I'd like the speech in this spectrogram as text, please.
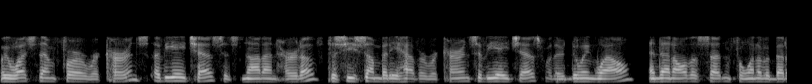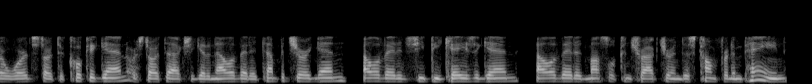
We watch them for a recurrence of EHS. It's not unheard of to see somebody have a recurrence of EHS where they're doing well, and then all of a sudden, for want of a better word, start to cook again or start to actually get an elevated temperature again, elevated CPKs again, elevated muscle contracture and discomfort and pain.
